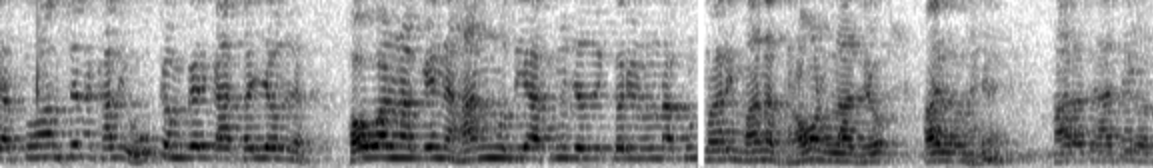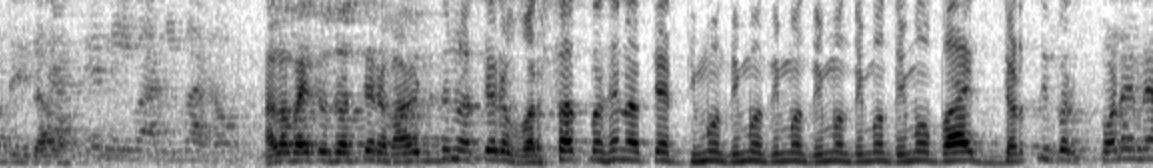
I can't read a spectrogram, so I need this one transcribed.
કે તું આમ છે ને ખાલી હુકમ કરી કે આ થઈ જાવ ને. હવાના કહીને હાનનું દી આત્મજતી કરીને હું નાખું મારી માના ધાવણ લાજ્યો. હાલ હાલો ભાઈ તું જો અત્યારે વાવી દીધું ને અત્યારે વરસાદ પણ છે ને અત્યારે ધીમો ધીમો ધીમો ધીમો ધીમો ધીમો ભાઈ ધરતી પર પડે ને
